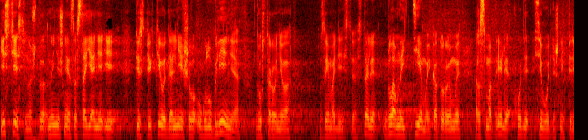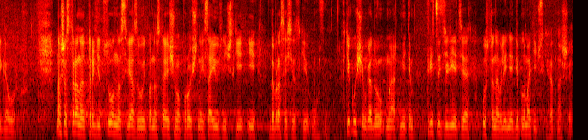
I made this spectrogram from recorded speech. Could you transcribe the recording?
Естественно, что нынешнее состояние и перспективы дальнейшего углубления двустороннего взаимодействия стали главной темой, которую мы рассмотрели в ходе сегодняшних переговоров. Наши страны традиционно связывают по-настоящему прочные союзнические и добрососедские узы. В текущем году мы отметим 30-летие установления дипломатических отношений.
